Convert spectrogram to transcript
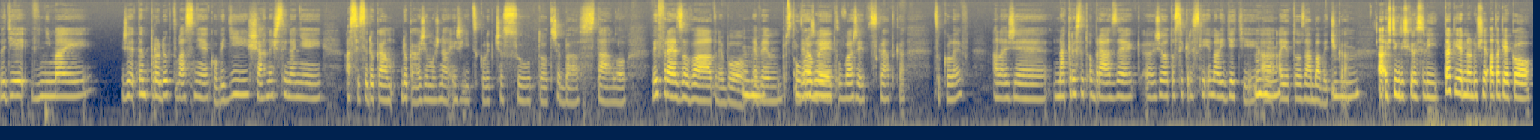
lidi vnímají, že ten produkt vlastně jako vidí, šáhneš si na něj, asi se doká, dokáže možná i říct, kolik času to třeba stálo vyfrézovat, nebo mm-hmm. nevím, prostě uvařit. vyrobit, uvařit, zkrátka cokoliv. Ale že nakreslit obrázek, eh, že jo, to si kreslí i malí děti mm-hmm. a, mhm. a je to zábavička. Mm-hmm. A ještě když kreslí tak jednoduše a tak jako,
